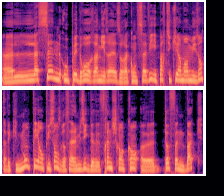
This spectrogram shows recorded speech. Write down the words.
Euh, la scène où Pedro Ramirez raconte sa vie est particulièrement amusante avec une montée en puissance grâce à la musique de French Cancan euh, d'Offenbach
